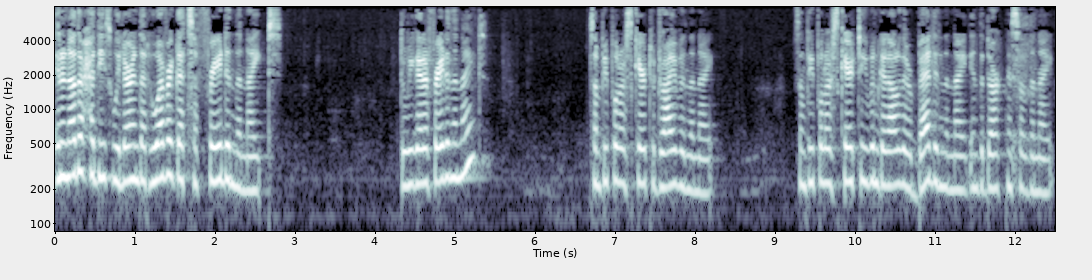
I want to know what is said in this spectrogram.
In another hadith we learn that whoever gets afraid in the night, do we get afraid in the night? Some people are scared to drive in the night. Some people are scared to even get out of their bed in the night, in the darkness of the night.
